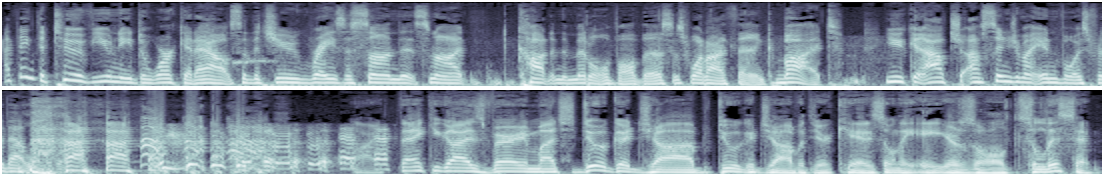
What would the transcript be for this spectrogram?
I think the two of you need to work it out so that you raise a son that's not caught in the middle of all this. Is what I think. But you can. I'll. I'll send you my invoice for that later. All right. Thank you guys very much. Do a good job. Do a good job with your kid. He's only eight years old. So listen,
